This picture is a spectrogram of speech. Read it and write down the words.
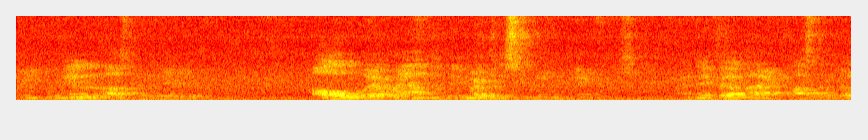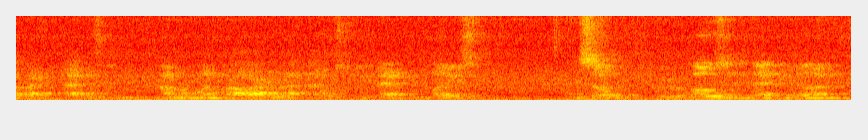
where you go into the hospital area all the way around to the emergency. And they felt like, hospital felt like that was the number one priority right now, was to get that in place. And so we're proposing that that be done.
